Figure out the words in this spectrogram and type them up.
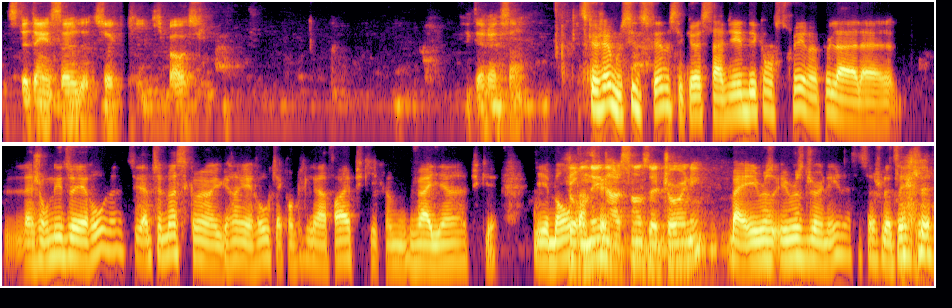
une petite étincelle de ça qui, passe. Intéressant. Ce que j'aime aussi du film, c'est que ça vient déconstruire un peu la journée du héros. Là. Absolument, c'est comme un grand héros qui accomplit l'affaire, puis qui est comme vaillant, puis qui il est bon. Journée dans le sens de journey? Ben, Hero's, Journey, c'est ça que je voulais dire.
